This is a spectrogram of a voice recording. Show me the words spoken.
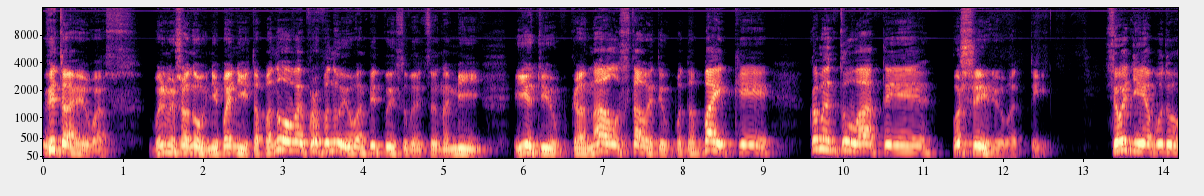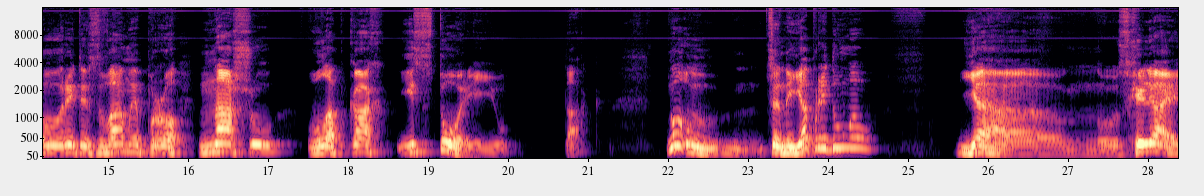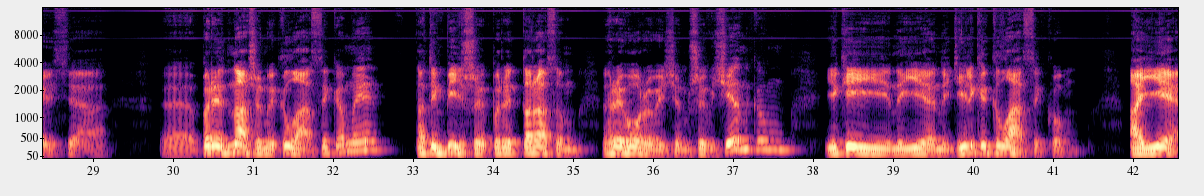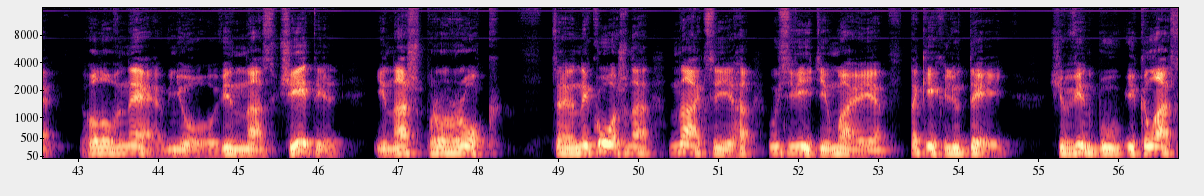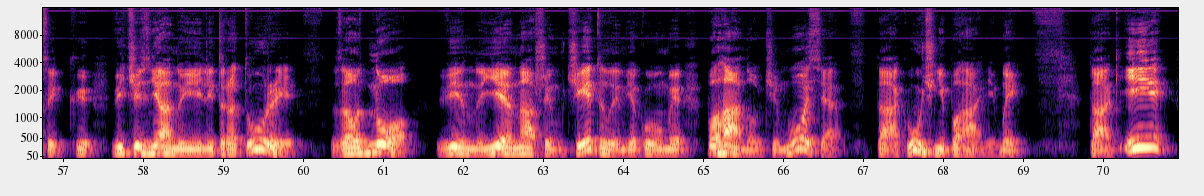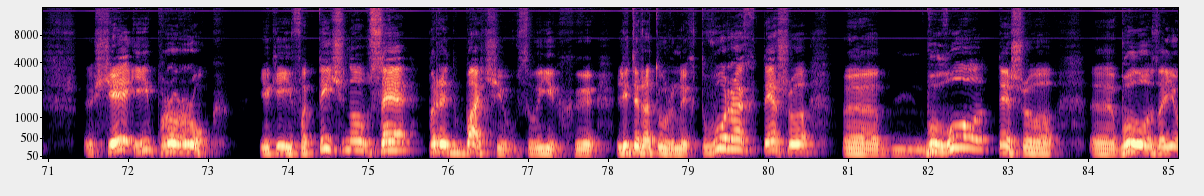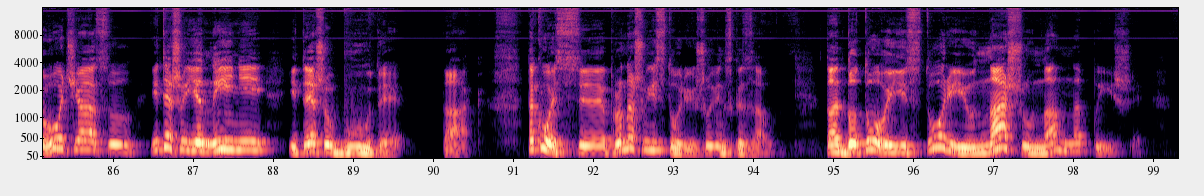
Вітаю вас, вельми шановні пані та панове. Пропоную вам підписуватися на мій YouTube канал, ставити вподобайки, коментувати, поширювати. Сьогодні я буду говорити з вами про нашу в лапках історію. Так. Ну, це не я придумав. Я ну, схиляюся перед нашими класиками, а тим більше перед Тарасом Григоровичем Шевченком, який не є не тільки класиком, а є головне в нього, він нас вчитель і наш пророк. Це не кожна нація у світі має таких людей щоб він був і класик вітчизняної літератури, заодно він є нашим вчителем, якого ми погано вчимося. Так, учні погані ми. Так, і ще і пророк, який фактично все передбачив в своїх е, літературних творах те, що е, було, те, що було за його часу, і те, що є нині, і те, що буде. Так. Так ось е, про нашу історію, що він сказав. Та до того історію нашу нам напише.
